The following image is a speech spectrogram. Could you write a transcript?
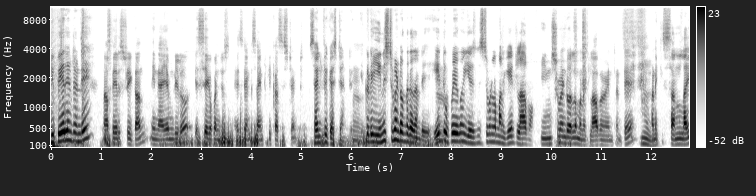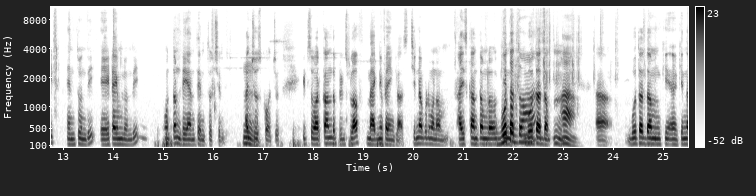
మీ పేరేంటండి? నా పేరు శ్రీకాంత్. నేను ఐఎండిలో ఎస్ఏగా పనిచేస్తున్నాను ఎస్ఏ అంటే సైంటిఫిక్ అసిస్టెంట్ సైంటిఫిక్ అసిస్టెంట్. ఇక్కడ ఈ ఇన్స్ట్రుమెంట్ ఉంది కదండి. ఏంటి Hmm. ఉపయోగం? ఈ ఇన్స్ట్రుమెంట్లో మనకి ఏంటి లాభం? ఈ ఇన్స్ట్రుమెంట్ వల్ల మనకి లాభం ఏంటంటే Hmm. మనకి సన్ లైట్ ఎంత ఉంది? ఏ టైంలో ఉంది? మొత్తం డే అంతా ఎంత వచ్చింది? అది Hmm. చూసుకోవచ్చు. It's work on the principle of magnifying glass చిన్నప్పుడు మనం అయస్కాంతంలో? భూతద్దం ఆ, భూతద్దం కింద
